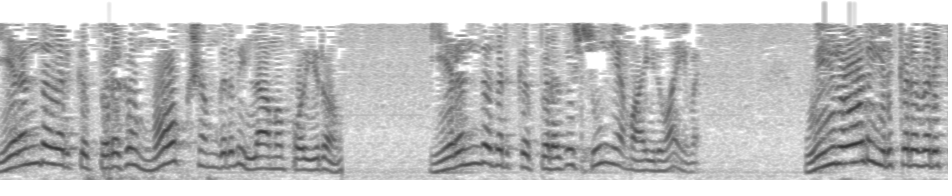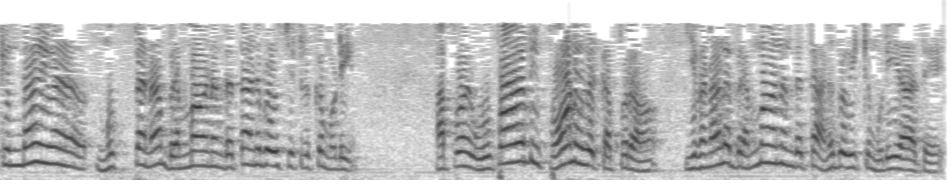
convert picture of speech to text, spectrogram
இறந்ததற்கு பிறகு மோக்ஷங்கிறது இல்லாம போயிரும். இறந்ததற்கு பிறகு சூன்யமாயிருவான் இவன். உயிரோடு இருக்கிற வரைக்கும் தான் இவன் முக்தனா பிரம்மானந்தத்தை அனுபவிச்சுட்டு இருக்க முடியும். அப்போ உபாதி போனதுக்கு அப்புறம் இவனால பிரம்மானந்தத்தை அனுபவிக்க முடியாது.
